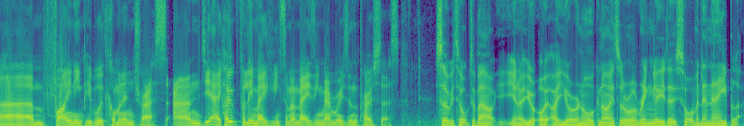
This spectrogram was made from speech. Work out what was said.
um, finding people with common interests, and yeah, hopefully making some amazing memories in the process. So we talked about, you know, you're uh, you're an organizer or a ringleader, sort of an enabler.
